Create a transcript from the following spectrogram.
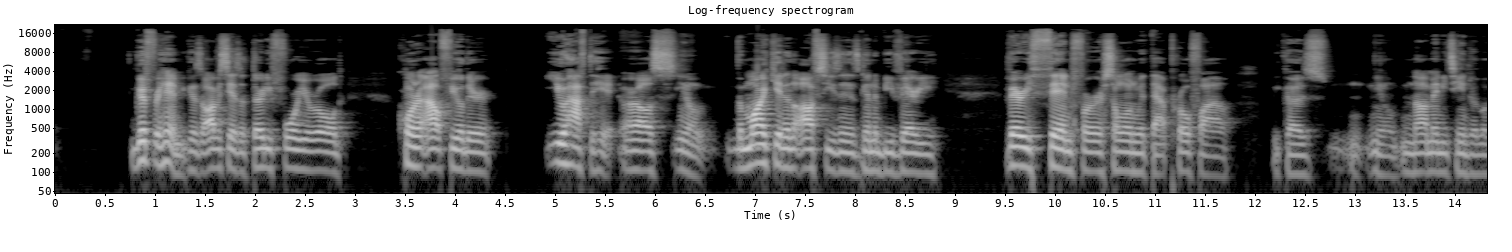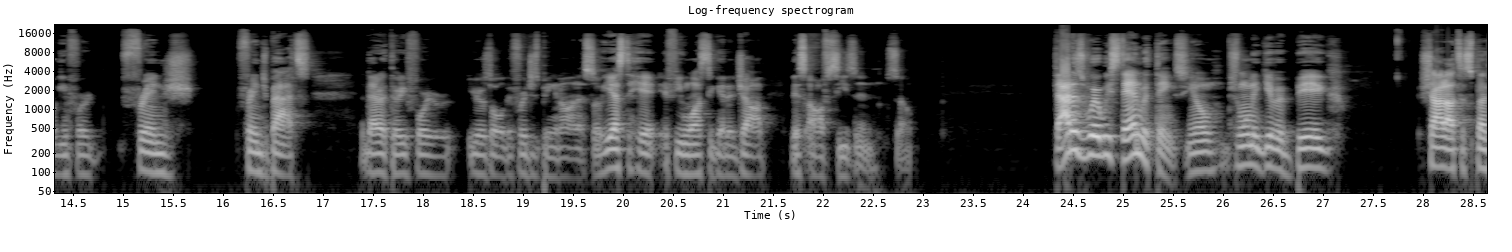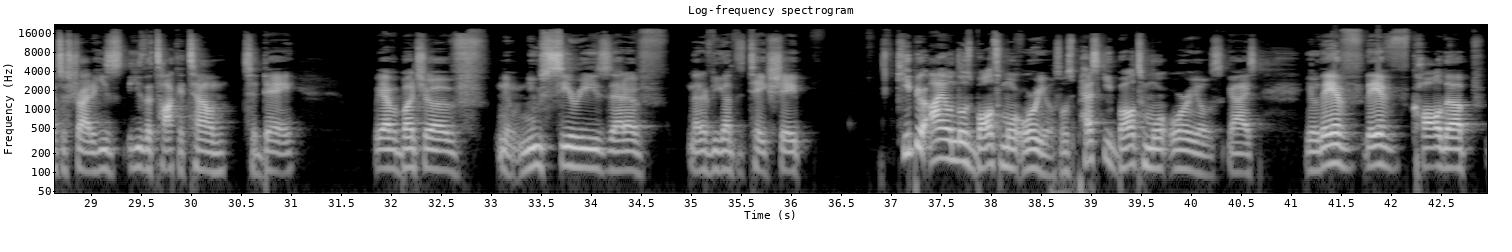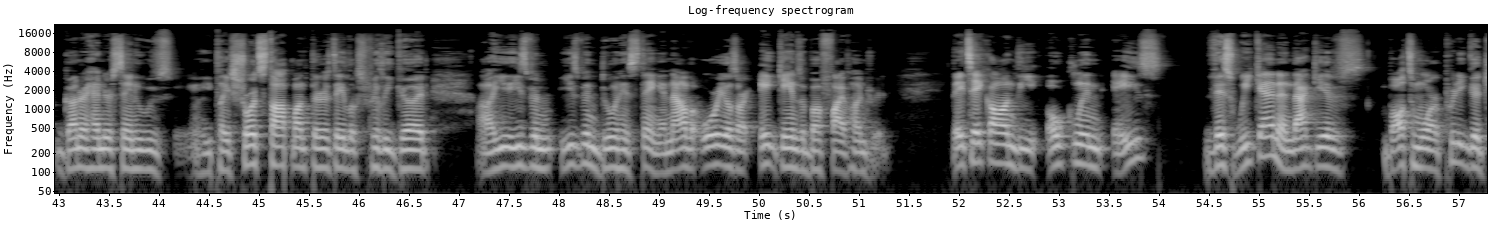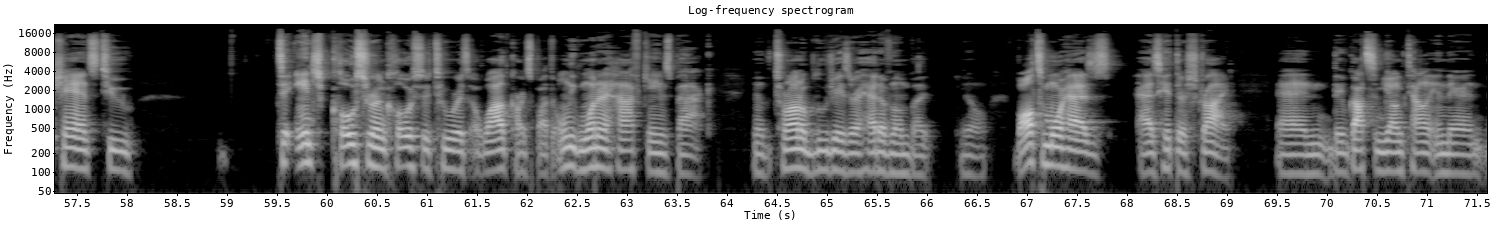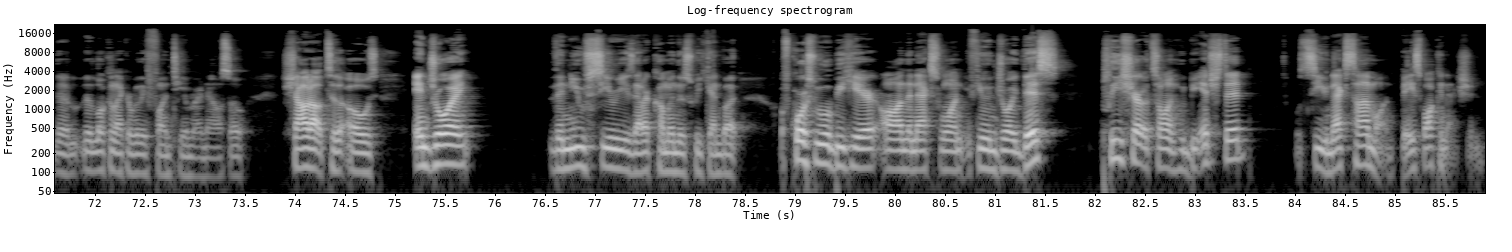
good for him because obviously as a 34 year old corner outfielder, you have to hit or else, you know, the market in the offseason is going to be very, very thin for someone with that profile because, you know, not many teams are looking for fringe, fringe bats that are 34 years old, if we're just being honest. So he has to hit if he wants to get a job this off season. So that is where we stand with things. You know, just want to give a big shout out to Spencer Strider. He's, he's the talk of town today. We have a bunch of, you know, new series that have, that have begun to take shape. Keep your eye on those Baltimore Orioles, those pesky Baltimore Orioles, guys. You know, they have, they have called up Gunnar Henderson, who's, he played shortstop on Thursday, looks really good. Uh, he, has been he's been doing his thing, and now the Orioles are eight games above 500. They take on the Oakland A's this weekend, and that gives Baltimore a pretty good chance to to inch closer and closer towards a wild card spot. They're only one and a half games back. You know, the Toronto Blue Jays are ahead of them, but you know, Baltimore has has hit their stride, and they've got some young talent in there, and they're they're looking like a really fun team right now. So shout out to the O's. Enjoy the new series that are coming this weekend. But of course, we will be here on the next one. If you enjoyed this, please share it with someone who'd be interested. We'll see you next time on Baseball Connection.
